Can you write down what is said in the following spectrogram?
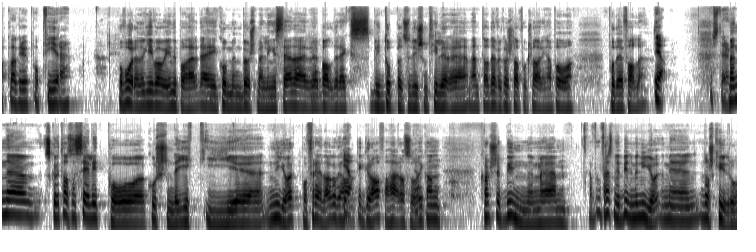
Aqua Group opp 4 og Vår Energi var jo inne på her, Det kom en børsmelding i sted der Balder X blir dobbelt så dyr som tidligere venta. Det er vel kanskje da forklaringa på, på, det fallet? Ja. Men uh, skal vi ta oss og se litt på hvordan det gikk i uh, New York på fredag? og Vi har ja. noen grafer her også. Vi kan kanskje begynne med Forresten, vi begynner med, York, med Norsk Hydro,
